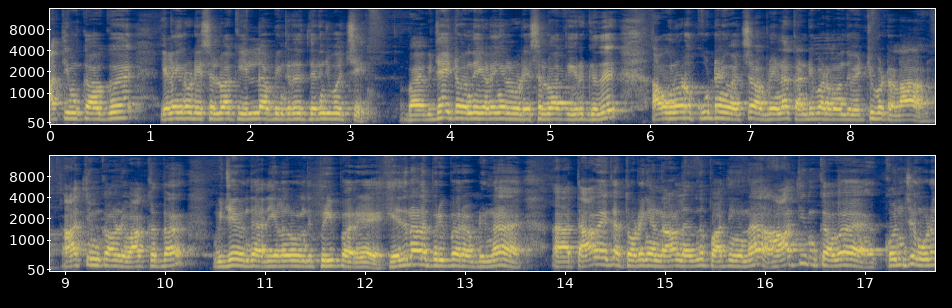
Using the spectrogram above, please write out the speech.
அதிமுகவுக்கு இளைஞருடைய செல்வாக்கு இல்லை அப்படிங்கிறது தெரிஞ்சு போச்சு. விஜய்கிட்ட வந்து இளைஞர்களுடைய செல்வாக்கு இருக்குது. அவங்களோட கூட்டணி வச்சோம் அப்படின்னா கண்டிப்பாக நம்ம வந்து வெற்றி பெற்றலாம். அதிமுகவுடைய வாக்கு தான் விஜய் வந்து அதிக அளவு வந்து பிரிப்பார். எதனால் பிரிப்பார் அப்படின்னா ஆஹ், தாவேக்கா தொடங்கிய நாள்லேருந்து பார்த்தீங்கன்னா அதிமுகவை கொஞ்சம் கூட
